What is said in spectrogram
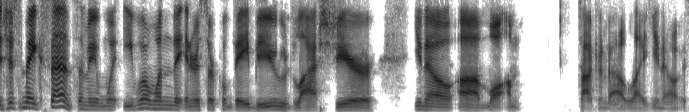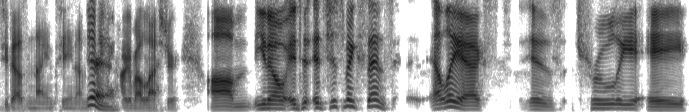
it just makes sense. I mean, when, even when the inner circle debuted last year, you know, um, well, I'm talking about like you know 2019. I'm Yeah. talking about last year. Um, you know, it it just makes sense. LAX is truly a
